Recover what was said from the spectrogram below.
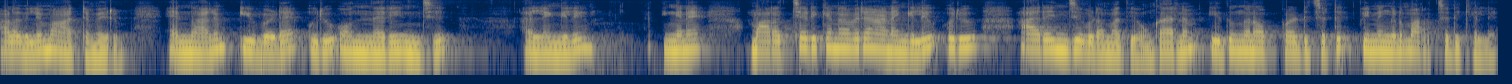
അളവിൽ മാറ്റം വരും. എന്നാലും ഇവിടെ ഒരു ഒന്നര ഇഞ്ച് അല്ലെങ്കിൽ ഇങ്ങനെ മറച്ചടിക്കണവരാണെങ്കിൽ ഒരു അരഞ്ച് ഇവിടെ മതിയാവും. കാരണം ഇതിങ്ങനെ ഒപ്പടിച്ചിട്ട് പിന്നെ ഇങ്ങോട്ട് മറച്ചടിക്കല്ലേ?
